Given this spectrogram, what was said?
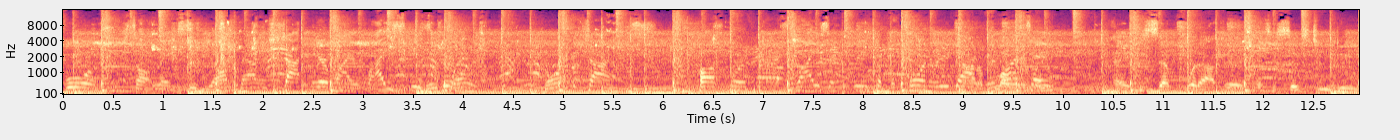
for Salt Lake City. Off balance shot there by Rice is good. Going for Childs. Cross court pass, Rice and three from the corner. He got it. Devontae. Hey, he's seven foot out there against a six-two dude.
